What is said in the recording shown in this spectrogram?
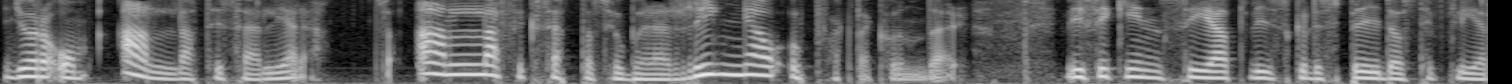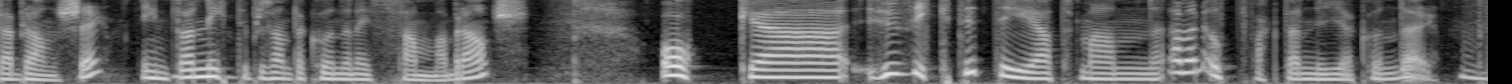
göra om alla till säljare. Så alla fick sätta sig och börja ringa och uppvakta kunder. Vi fick inse att vi skulle sprida oss till flera branscher, inte ha 90% av kunderna i samma bransch. Och eh, hur viktigt det är att man ja, men uppvaktar nya kunder. Mm.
